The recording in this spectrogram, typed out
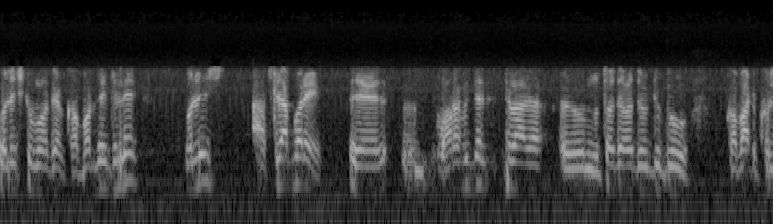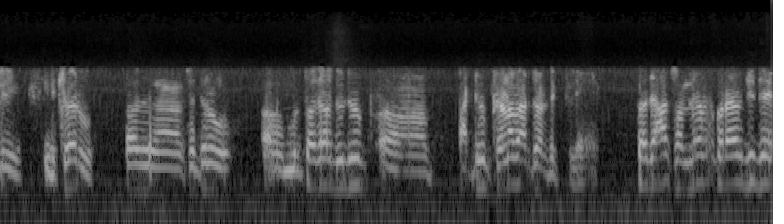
ପୋଲିସକୁ ମଧ୍ୟ ଖବର ଦେଇଥିଲେ। ପୋଲିସ ଆସିଲା ପରେ ଘର ଭିତରେ ଥିବା ମୃତଦେହ ଦୁଇଟିକୁ କବାଟ ଖୋଲି ଦେଖିବାରୁ ସେଥିରୁ ମୃତଦେହ ଦୁଇଟିରୁ ଅ, ପାଟିରୁ ଫେଣ ବାହାରୁଥିବାର ଦେଖିଥିଲେ ତ ଯାହା ସନ୍ଦେହ କରାଯାଉଛି ଯେ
